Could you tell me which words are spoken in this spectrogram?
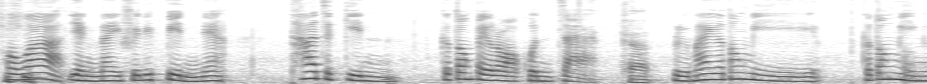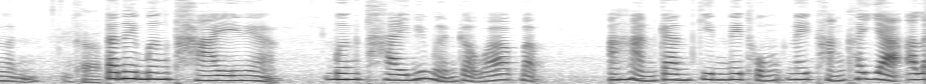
เพราะว่าอย่างในฟิลิปปินส์เนี่ย ถ้าจะกินก็ต้องไปรอคนแจกครับหรือไม่ก็ต้องมีก็ต้องมีเงินครับแต่ในเมืองไทยเนี่ย เมืองไทยนี่เหมือนกับว่าแบบอาหารการกินในถงในถังขยะอะไร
